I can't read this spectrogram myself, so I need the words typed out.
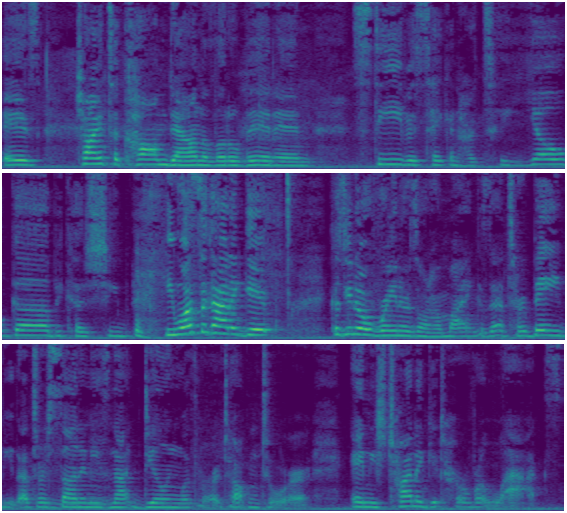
is trying to calm down a little bit and Steve is taking her to yoga because she he wants to kind of get because you know Rainer's on her mind because that's her baby, that's her son, and he's not dealing with her or talking to her, and he's trying to get her relaxed.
